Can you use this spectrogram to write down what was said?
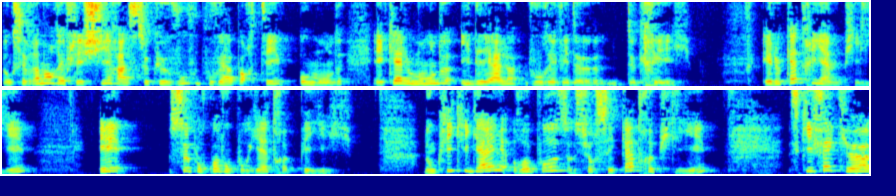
Donc c'est vraiment réfléchir à ce que vous, vous pouvez apporter au monde et quel monde idéal vous rêvez de, de créer. Et le quatrième pilier est ce pourquoi vous pourriez être payé. Donc l'ikigai repose sur ces quatre piliers ce qui fait que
